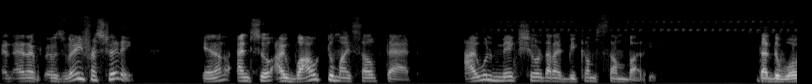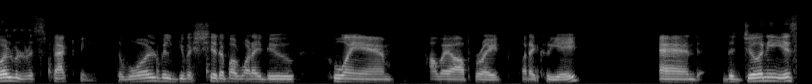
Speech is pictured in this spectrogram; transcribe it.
And, and it was very frustrating, you know. And so I vowed to myself that I will make sure that I become somebody, that the world will respect me. The world will give a shit about what I do, who I am, how I operate, what I create. And the journey is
